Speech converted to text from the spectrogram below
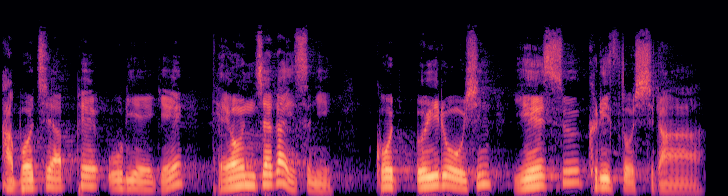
아버지 앞에 우리에게 대언자가 있으니 곧 의로우신 예수 그리스도시라.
